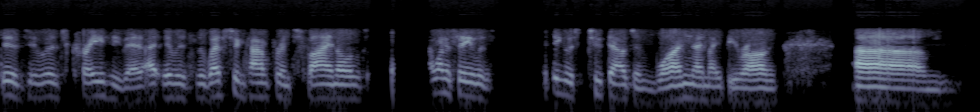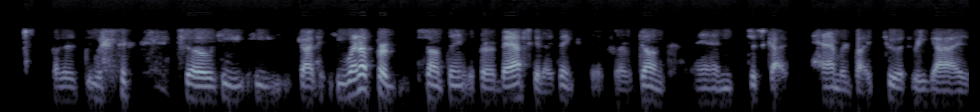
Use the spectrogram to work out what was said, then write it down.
Dude, it was crazy, man. I, it was the Western Conference Finals. I want to say it was, I think it was 2001. I might be wrong. Um, but it, so he he got he went up for something for a basket, I think, for a dunk, and just got hammered by two or three guys,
